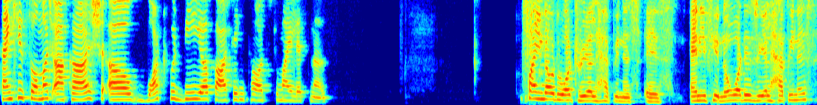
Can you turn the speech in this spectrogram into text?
Thank you so much, Akash. Uh, what would be your parting thoughts to my listeners? Find out what real happiness is and if you know what is real happiness,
